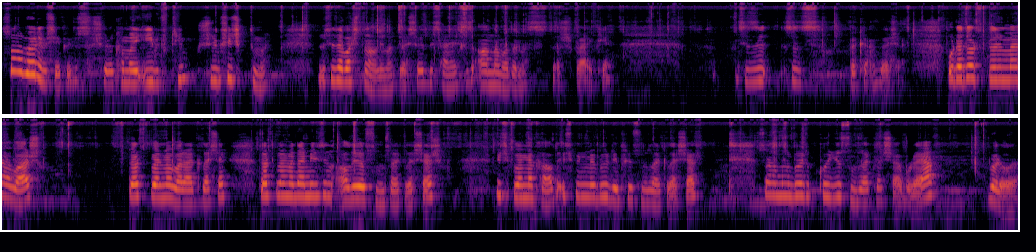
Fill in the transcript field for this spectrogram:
Sonra böyle bir şey yapıyoruz. Şöyle kamerayı iyi bir tutayım. Şöyle bir şey çıktı mı? Dur size baştan alayım arkadaşlar. Bir saniye siz anlamadınızdır belki. Sizi siz bakın arkadaşlar. Burada dört bölme var. Dört bölme var arkadaşlar. Dört bölmeden birisini alıyorsunuz arkadaşlar. Üç bölme kaldı. Üç bölme böyle yapıyorsunuz arkadaşlar. Sonra bunu böyle koyuyorsunuz arkadaşlar buraya. Böyle oluyor.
